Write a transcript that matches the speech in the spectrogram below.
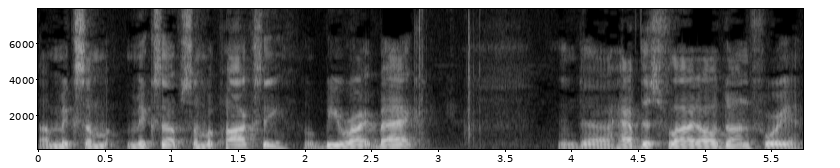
I'll mix some, mix up some epoxy. We'll be right back and uh, have this fly all done for you.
